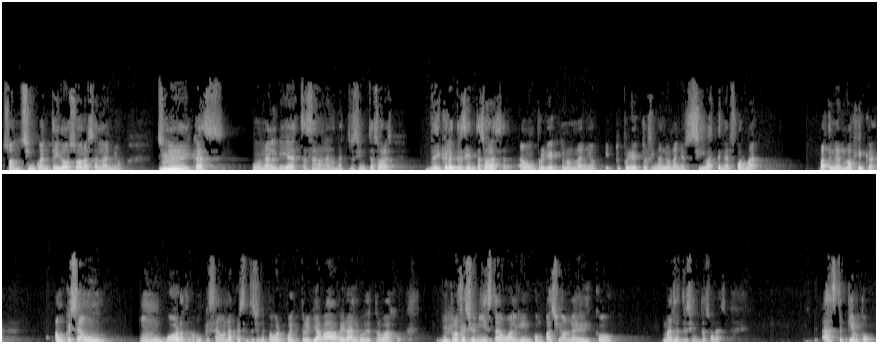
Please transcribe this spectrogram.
son 52 horas al año. Si le mm. dedicas una al día, estás hablando de 300 horas. Dedícale 300 horas a un proyecto en un año y tu proyecto al final de un año sí va a tener forma, va a tener lógica. Aunque sea un, un Word, aunque sea una presentación de PowerPoint, pero ya va a haber algo de trabajo. Un profesionista o alguien con pasión le dedicó más de 300 horas. Hazte tiempo,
